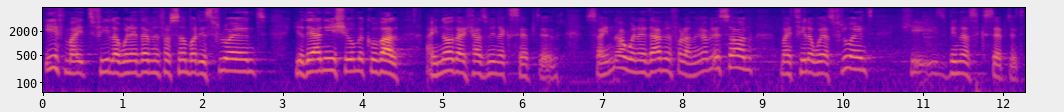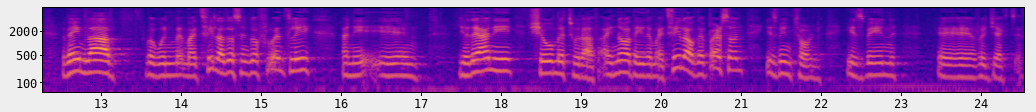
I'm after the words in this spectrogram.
If my tefillah, when I daven for somebody, is fluent, Yudeani shu mekuval. I know that it has been accepted. So I know when I daven for Rabbi Gamliel's son, my tefillah was fluent, he, has been accepted. Veim lav, but when my tefillah doesn't go fluently, and Yodeani Shu Meturav. I know that either my tefillah of the person is being torn, is being uh, rejected.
